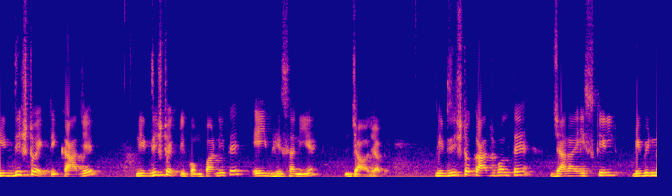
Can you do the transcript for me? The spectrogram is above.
নির্দিষ্ট একটি কাজে, নির্দিষ্ট একটি কোম্পানিতে এই ভিসা নিয়ে যাওয়া যাবে। নির্দিষ্ট কাজ বলতে যারা স্কিল বিভিন্ন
